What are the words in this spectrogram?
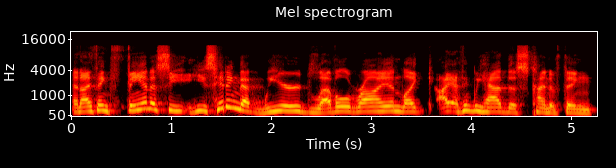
And I think fantasy, he's hitting that weird level, Ryan. Like, I, I, think we had this kind of thing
